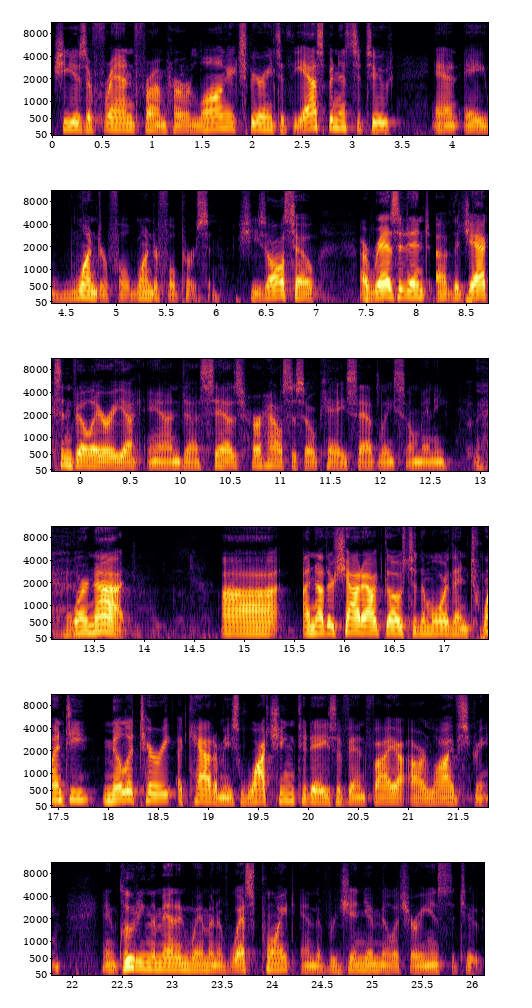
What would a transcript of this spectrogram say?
She is a friend from her long experience at the Aspen Institute and a wonderful, wonderful person. She's also a resident of the Jacksonville area and uh, says her house is okay. Sadly, so many were not. Uh, another shout out goes to the more than 20 military academies watching today's event via our live stream, including the men and women of West Point and the Virginia Military Institute.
